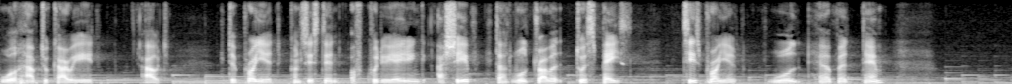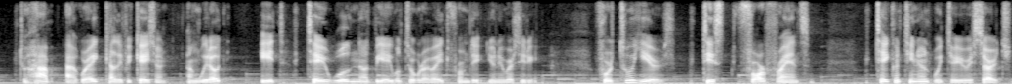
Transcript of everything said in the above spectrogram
will have to carry it out. The project consisted of creating a ship that would travel to space. This project would help them to have a great qualification, and without it, they would not be able to graduate from the university. For two years, these four friends, they continued with their research,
